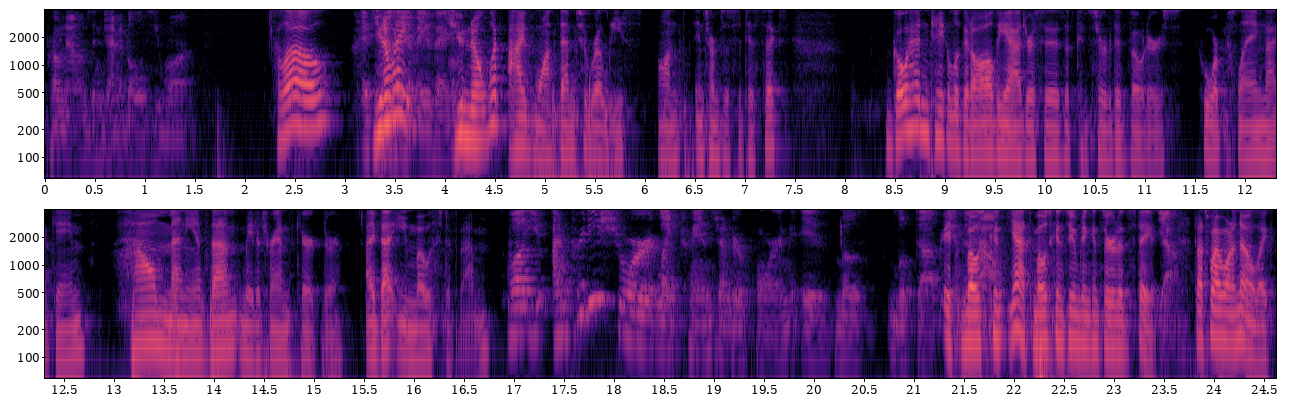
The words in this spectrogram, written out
pronouns and genitals you want. Hello. It's you know really what? I, amazing. You know what I want them to release on in terms of statistics. Go ahead and take a look at all the addresses of conservative voters who are playing that game. How many of them made a trans character? I bet you most of them. Well, you, I'm pretty sure like transgender porn is most looked up. It's most con- yeah, it's most consumed in conservative states. Yeah. That's why I want to know. Like,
